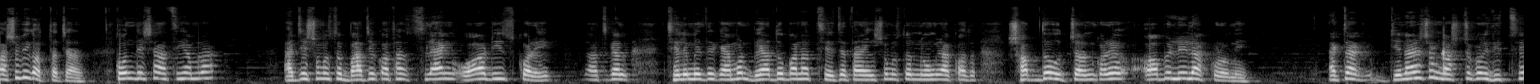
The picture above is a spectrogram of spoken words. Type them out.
পাশবিক অত্যাচার, কোন দেশে আছি আমরা? আর যে সমস্ত বাজে কথা স্ল্যাং ওয়ার্ড ইউজ করে আজকাল ছেলে মেয়েদেরকে এমন বেয়াদব বানাচ্ছে যে তারা এই সমস্ত নোংরা কথা শব্দ উচ্চারণ করে অবলীলাক্রমে। একটা জেনারেশন নষ্ট করে দিচ্ছে।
